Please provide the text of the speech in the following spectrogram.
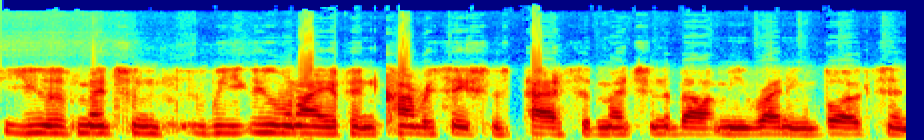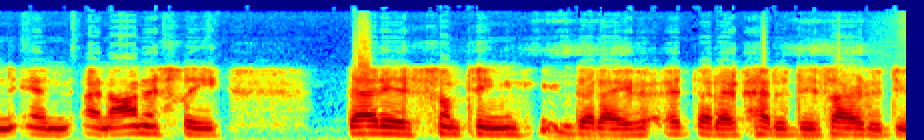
you have mentioned, we, you and I have in conversations past have mentioned about me writing books, and and and honestly, that is something that I that I've had a desire to do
